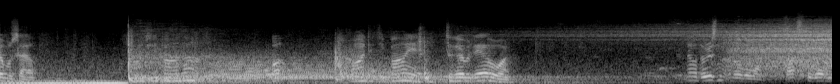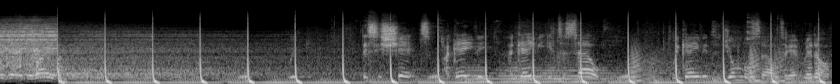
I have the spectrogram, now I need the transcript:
jumble cell. Why did you buy that? What? Why did you buy it? To go with the other one. No, there isn't another one. That's the one we gave away. We, this is shit. I gave it. I gave it you to sell. We gave it to Jumble Cell to get rid of.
